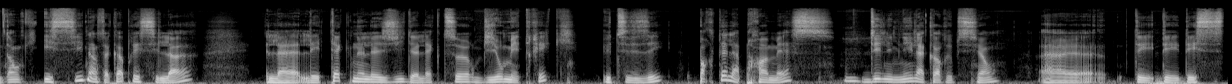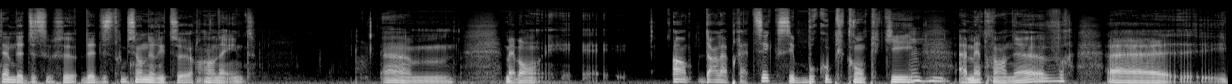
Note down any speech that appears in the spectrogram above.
donc ici, dans ce cas précis-là, les technologies de lecture biométrique utilisées portaient la promesse Mm. d'éliminer la corruption euh, des, des- des systèmes de, distribu- de distribution de nourriture en Inde. Euh, mais bon, en- dans la pratique, c'est beaucoup plus compliqué Mhm. à mettre en œuvre. Euh, et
